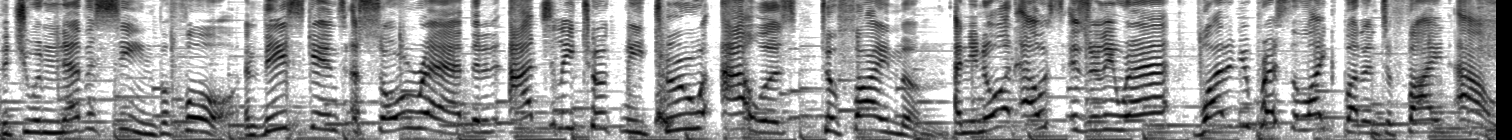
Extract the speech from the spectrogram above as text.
that you have never seen before. And these skins are so rare that it actually took me two hours to find them. And you know what else is really rare? Why don't you press the like button to find out?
